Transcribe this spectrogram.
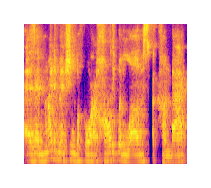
As I might have mentioned before, Hollywood loves a comeback.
